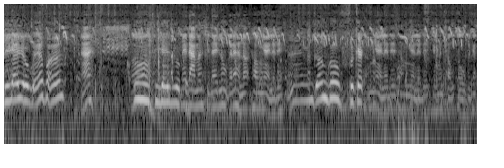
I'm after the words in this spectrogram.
สิได้ลูกแล้วเพิ่นฮะอือสิได้ลูกแม่ดามันสิได้ลูกก็ได้หันเนาะทองใหญ่เลยเด้กังกูไปกักใหญ่เลยเด้ทองใหญ่เลยเด้จังมันสองโตไปจ้ะ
